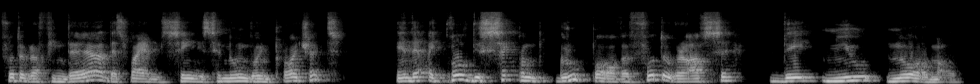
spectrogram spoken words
photographing there. That's why I'm saying it's an ongoing project. And uh, I call this second group of uh, photographs uh, the new normal,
